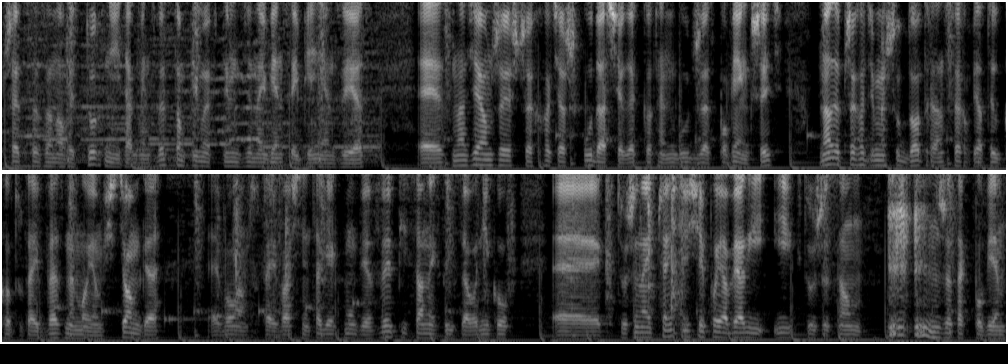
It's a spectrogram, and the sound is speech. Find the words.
przedsezonowy turniej, tak więc wystąpimy w tym, gdzie najwięcej pieniędzy jest. E, z nadzieją, że jeszcze chociaż uda się lekko ten budżet powiększyć. No ale przechodzimy już do transferów. Ja tylko tutaj wezmę moją ściągę, e, bo mam tutaj właśnie, tak jak mówię, wypisanych tych zawodników, e, którzy najczęściej się pojawiali i którzy są, że tak powiem,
